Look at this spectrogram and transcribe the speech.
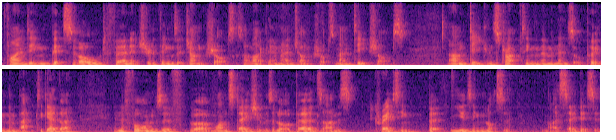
finding bits of old furniture and things at junk shops because I like going around junk shops and antique shops, um, deconstructing them and then sort of putting them back together in the forms of. Well, one stage it was a lot of birds I was creating, but using lots of I say bits of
